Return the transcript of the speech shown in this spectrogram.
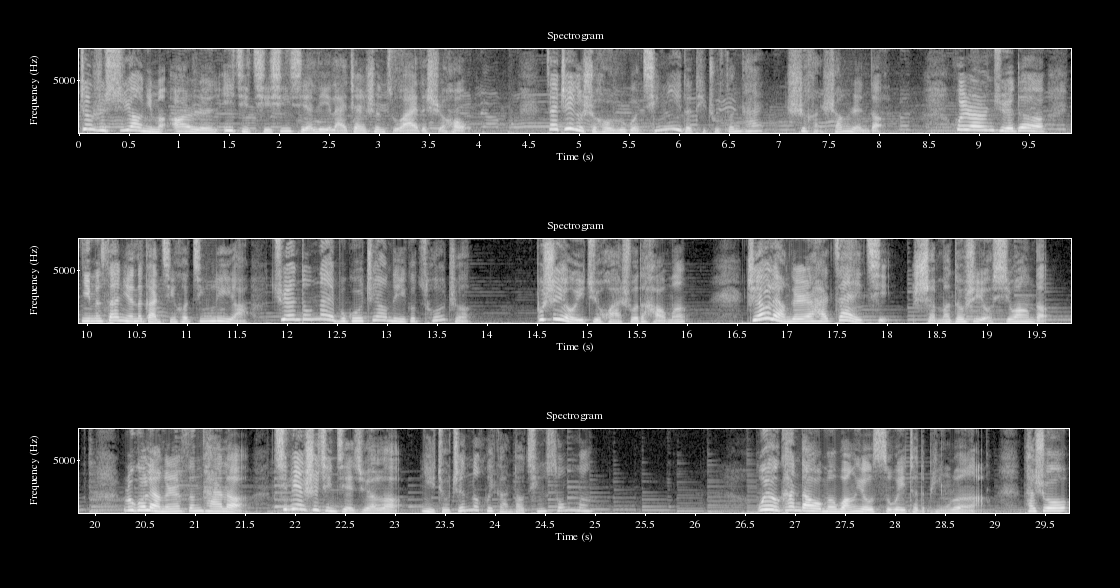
正是需要你们二人一起齐心协力来战胜阻碍的时候。在这个时候，如果轻易的提出分开，是很伤人的。会让人觉得你们三年的感情和经历啊，居然都耐不过这样的一个挫折。不是有一句话说得好吗？只要两个人还在一起，什么都是有希望的。如果两个人分开了，即便事情解决了，你就真的会感到轻松吗？我有看到我们网友 sweet 的评论啊，他说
